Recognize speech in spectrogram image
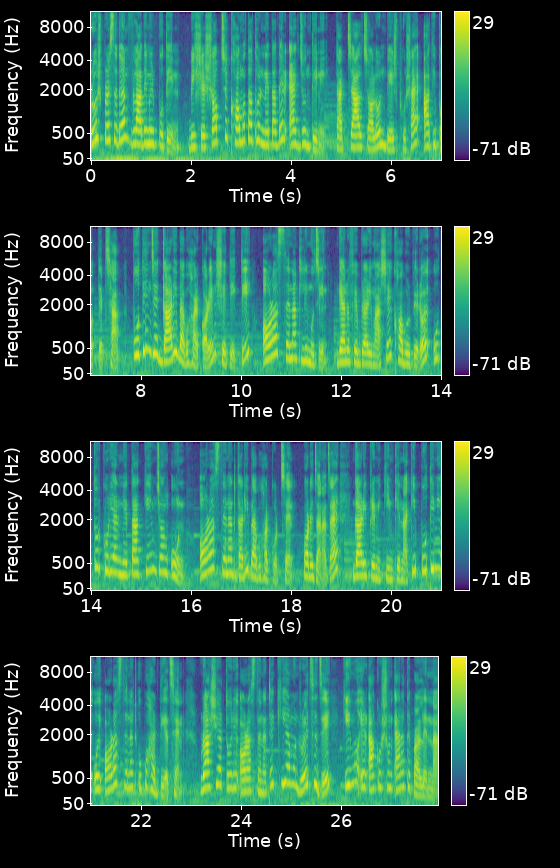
রুশ president Vladimir Putin, বিশ্বের সবচেয়ে ক্ষমতাধর নেতাদের একজন তিনি। তার চাল চলন বেশভূষায় আধিপত্যের ছাপ। পুতিন যে গাড়ি ব্যবহার করেন, সেটি একটি অরাস সেনাট লিমুজিন। গেল ফেব্রুয়ারি মাসে খবর বেরোয়, উত্তর কোরিয়ার নেতা কিম জং উন অরাস সেনাট গাড়ি ব্যবহার করছেন। পরে জানা যায়, গাড়ি প্রেমী কিমকে নাকি পুতিনই ওই অরাস সেনাট উপহার দিয়েছেন। রাশিয়ার তৈরি অরাস সেনাটে কি এমন রয়েছে যে কিমও এর আকর্ষণ এড়াতে পারলেন না?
